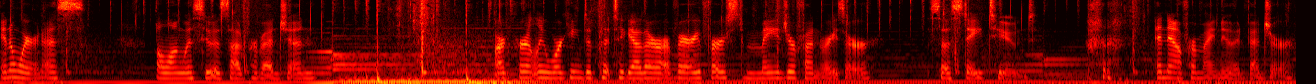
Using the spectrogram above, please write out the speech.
and awareness, along with suicide prevention. Are currently working to put together our very first major fundraiser, so stay tuned. and now for my new adventure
